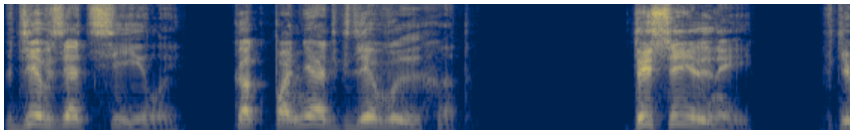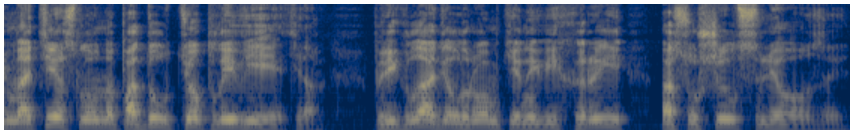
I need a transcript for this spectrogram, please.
Где взять силы? Как понять, где выход? «Ты сильный!» В темноте словно подул теплый ветер, пригладил Ромкины вихры, осушил слезы.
